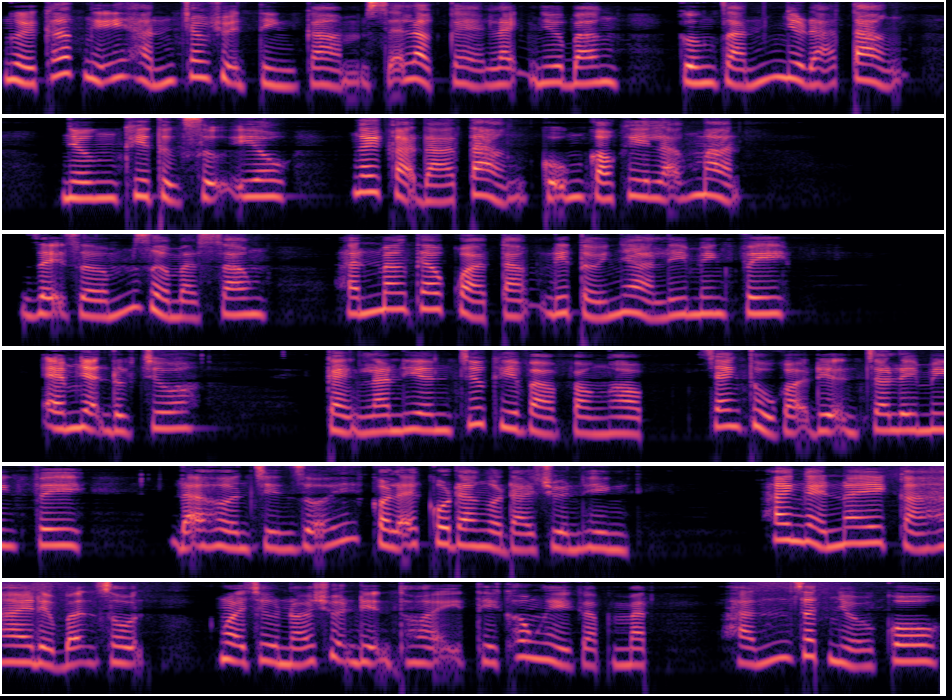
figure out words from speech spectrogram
Người khác nghĩ hắn trong chuyện tình cảm sẽ là kẻ lạnh như băng, cứng rắn như đá tảng. Nhưng khi thực sự yêu, ngay cả đá tảng cũng có khi lãng mạn. Dậy sớm rửa mặt xong, hắn mang theo quà tặng đi tới nhà Ly Minh Phi. Em nhận được chưa? Cảnh Lan Hiên trước khi vào phòng họp, tranh thủ gọi điện cho Ly Minh Phi. Đã hơn 9 rưỡi, có lẽ cô đang ở đài truyền hình. Hai ngày nay cả hai đều bận rộn, ngoại trừ nói chuyện điện thoại thì không hề gặp mặt. Hắn rất nhớ cô.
